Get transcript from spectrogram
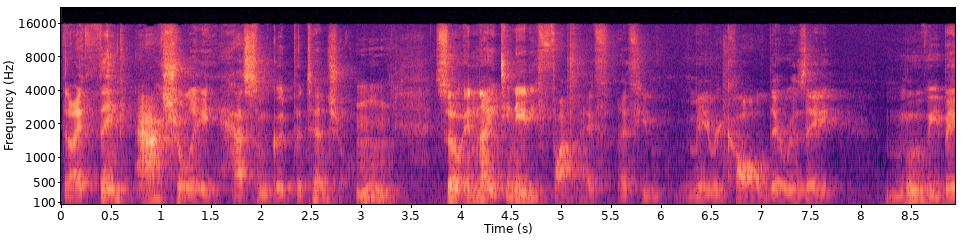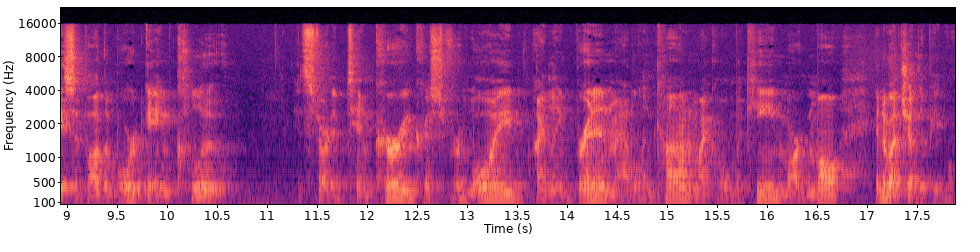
that I think actually has some good potential. Hmm. So in 1985, if you may recall, there was a movie based upon the board game Clue. It started Tim Curry, Christopher Lloyd, Eileen Brennan, Madeline Kahn, Michael McKean, Martin Mull, and a bunch of other people.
